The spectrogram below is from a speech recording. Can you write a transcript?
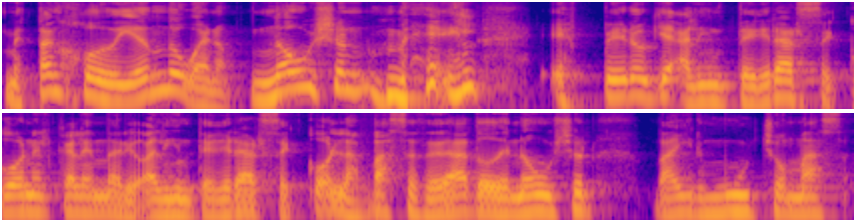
¿Me están jodiendo? Bueno, Notion Mail, espero que al integrarse con el calendario, al integrarse con las bases de datos de Notion, va a ir mucho más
